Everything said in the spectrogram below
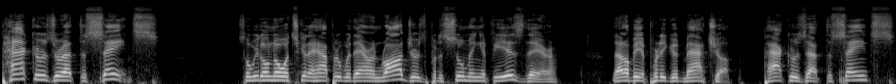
Packers are at the Saints. So we don't know what's going to happen with Aaron Rodgers, but assuming if he is there, that'll be a pretty good matchup. Packers at the Saints.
